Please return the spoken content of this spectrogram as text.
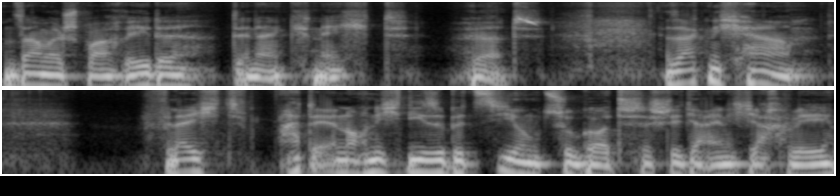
Und Samuel sprach, rede, denn ein Knecht hört. Er sagt nicht Herr. Vielleicht hatte er noch nicht diese Beziehung zu Gott. Es steht ja eigentlich Yahweh,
